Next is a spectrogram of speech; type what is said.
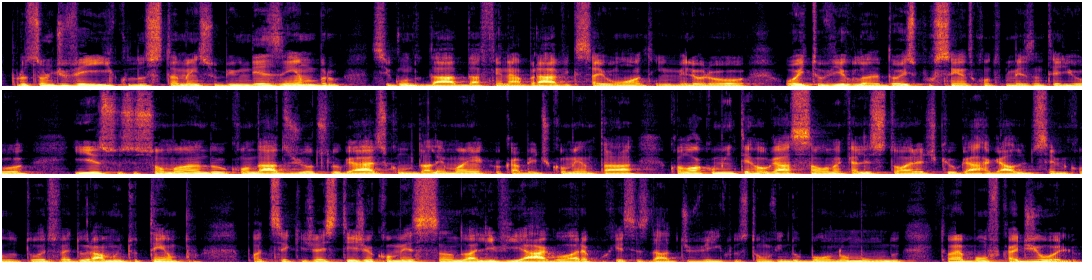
A produção de veículos também subiu em dezembro, segundo dado da FenaBrave, que saiu ontem, melhorou 8,2% contra o mês anterior. Isso, se somando com dados de outros lugares, como da Alemanha, que eu acabei de comentar, coloca uma interrogação naquela história de que o gargalo de semicondutores vai durar muito tempo Pode ser que já esteja começando a aliviar agora, porque esses dados de veículos estão vindo bom no mundo, então é bom ficar de olho.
